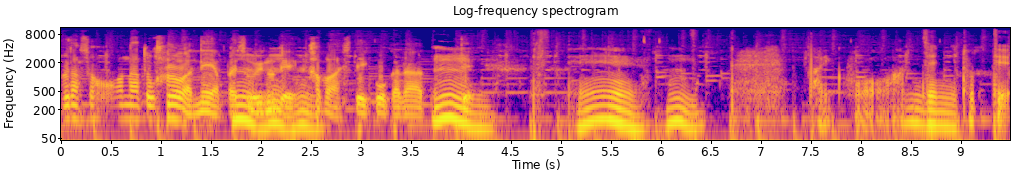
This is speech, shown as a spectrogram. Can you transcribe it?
危なそうなところはね、やっぱりそういうのうんうんうんでカバーしていこうかなって。うん。ね。うん。やっぱりこう、安全にとって、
